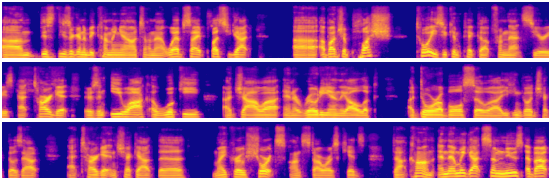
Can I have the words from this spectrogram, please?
um, this, these are going to be coming out on that website. Plus, you got uh, a bunch of plush toys you can pick up from that series at Target. There's an Ewok, a Wookiee, a Jawa, and a Rodian. They all look adorable. So uh, you can go and check those out at Target and check out the micro shorts on StarWarsKids.com. And then we got some news about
